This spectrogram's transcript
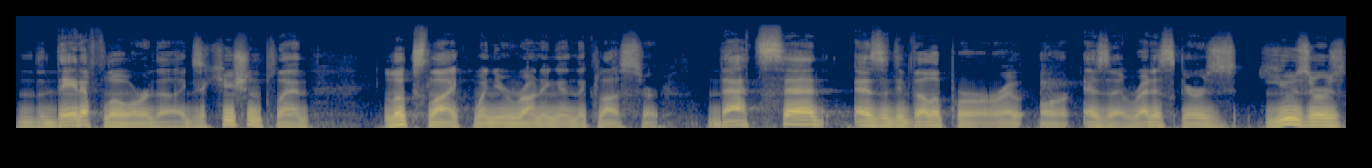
the data flow or the execution plan looks like when you're running in the cluster. That said, as a developer or, or as a Redis users,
